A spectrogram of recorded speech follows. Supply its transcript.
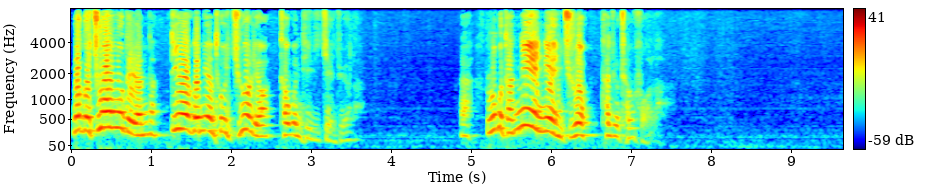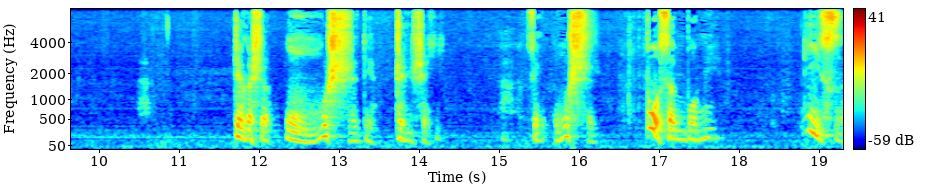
那个觉悟的人呢，第二个念头觉了，他问题就解决了。啊，如果他念念觉，他就成佛了。这个是无实的真实意，啊，所以无实不生不灭，意思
